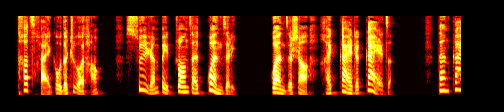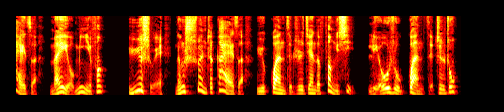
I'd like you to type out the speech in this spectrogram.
他采购的蔗糖虽然被装在罐子里，罐子上还盖着盖子，但盖子没有密封，雨水能顺着盖子与罐子之间的缝隙流入罐子之中。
